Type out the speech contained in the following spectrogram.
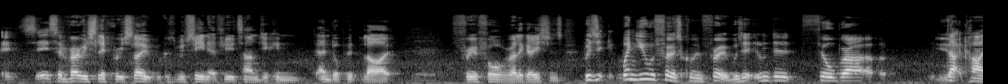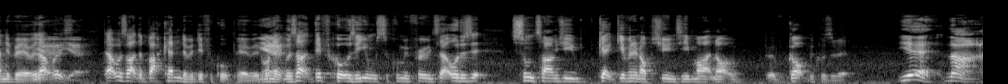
it's it's a very slippery slope because we've seen it a few times. You can end up at like three or four relegations. Was it when you were first coming through? Was it under Phil Brown? Uh, yeah. That kind of era. Yeah, that was yeah. that was like the back end of a difficult period, wasn't it? Was that difficult as a youngster coming through into that, or does it sometimes you get given an opportunity you might not have, have got because of it? Yeah, no, nah,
